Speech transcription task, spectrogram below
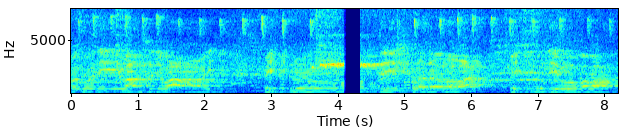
ભગવતે વાસુદેવાય વિષ્ણુમૂર્તિ પ્રદભવા વિષ્ણુદેવો ભવા. ઓમ નમો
